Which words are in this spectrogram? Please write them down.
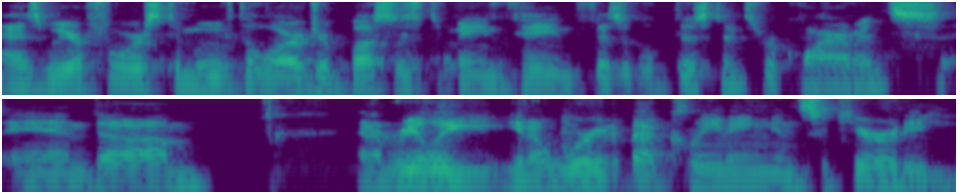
as we are forced to move to larger buses to maintain physical distance requirements and um, and I'm really, you know, worried about cleaning and security.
